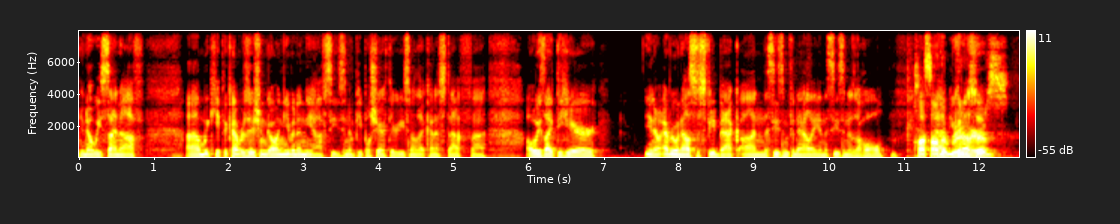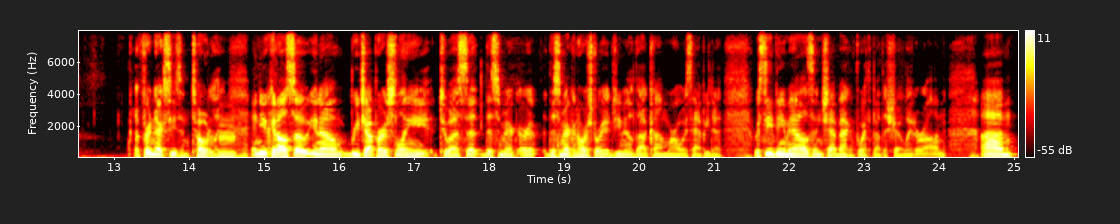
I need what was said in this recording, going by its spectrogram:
you know, we sign off. Um, we keep the conversation going even in the off season, and people share theories and all that kind of stuff. Uh, always like to hear, you know, everyone else's feedback on the season finale and the season as a whole. Plus all um, the rumors for next season totally mm-hmm. and you can also you know reach out personally to us at this american or this american horror story at gmail.com we're always happy to receive emails and chat back and forth about the show later on um,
